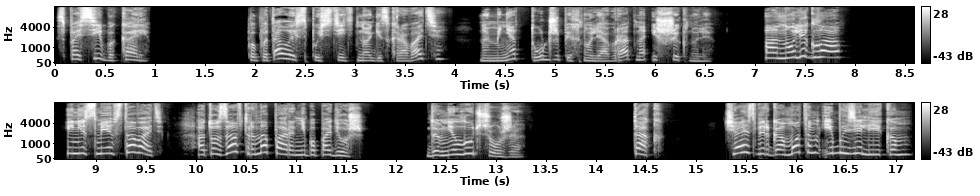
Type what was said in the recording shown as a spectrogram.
«Спасибо, Кари». Попыталась спустить ноги с кровати, но меня тут же пихнули обратно и шикнули. «А ну легла! И не смей вставать, а то завтра на пары не попадешь». «Да мне лучше уже». «Так, чай с бергамотом и базиликом».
